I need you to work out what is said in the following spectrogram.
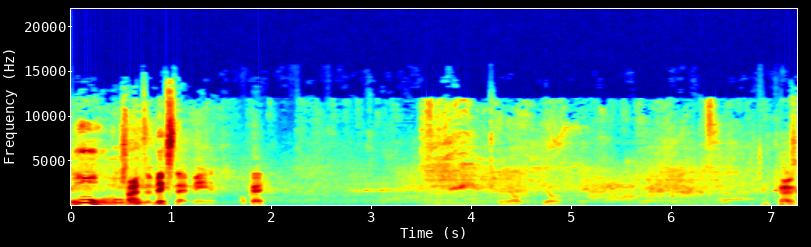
Ooh, Ooh, trying ooh. to mix that man. Okay. Yo, yo, Okay. that's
